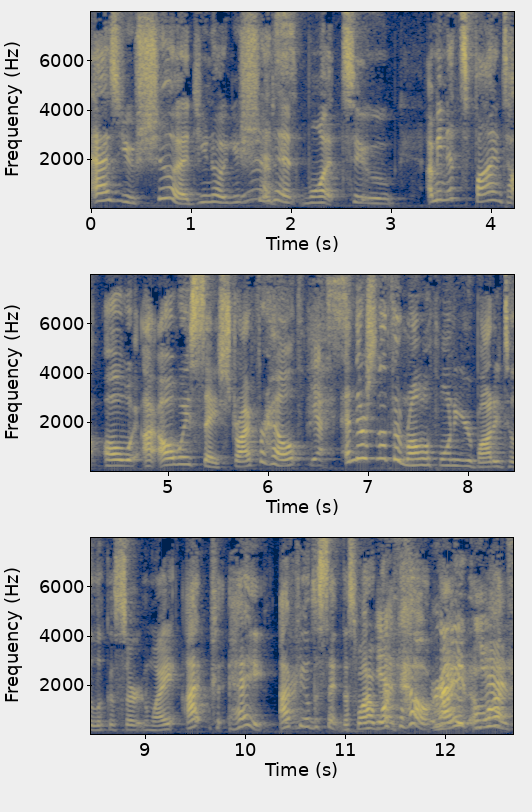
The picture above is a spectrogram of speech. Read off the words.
as you should, you know, you Yes. shouldn't want to. I mean, it's fine to always. I always say strive for health. Yes. And there's nothing wrong with wanting your body to look a certain way. I hey, I feel the same. That's why I work out, right? Right, I, yes.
